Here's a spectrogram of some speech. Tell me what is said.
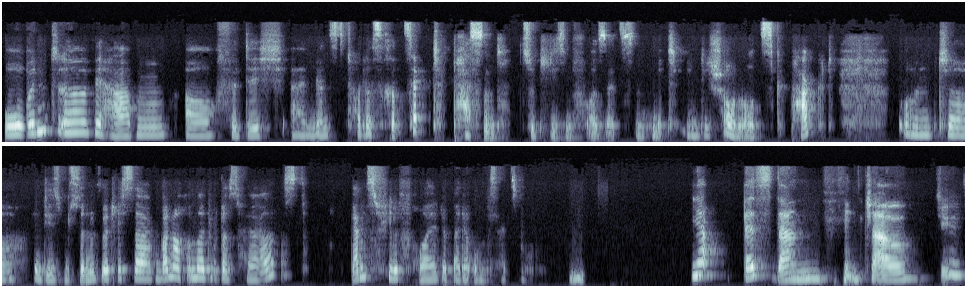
und äh, wir haben auch für dich ein ganz tolles Rezept passend zu diesen Vorsätzen mit in die Show Notes gepackt. Und äh, in diesem Sinne würde ich sagen, wann auch immer du das hörst, ganz viel Freude bei der Umsetzung. Ja, bis dann. Ciao. Tschüss.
